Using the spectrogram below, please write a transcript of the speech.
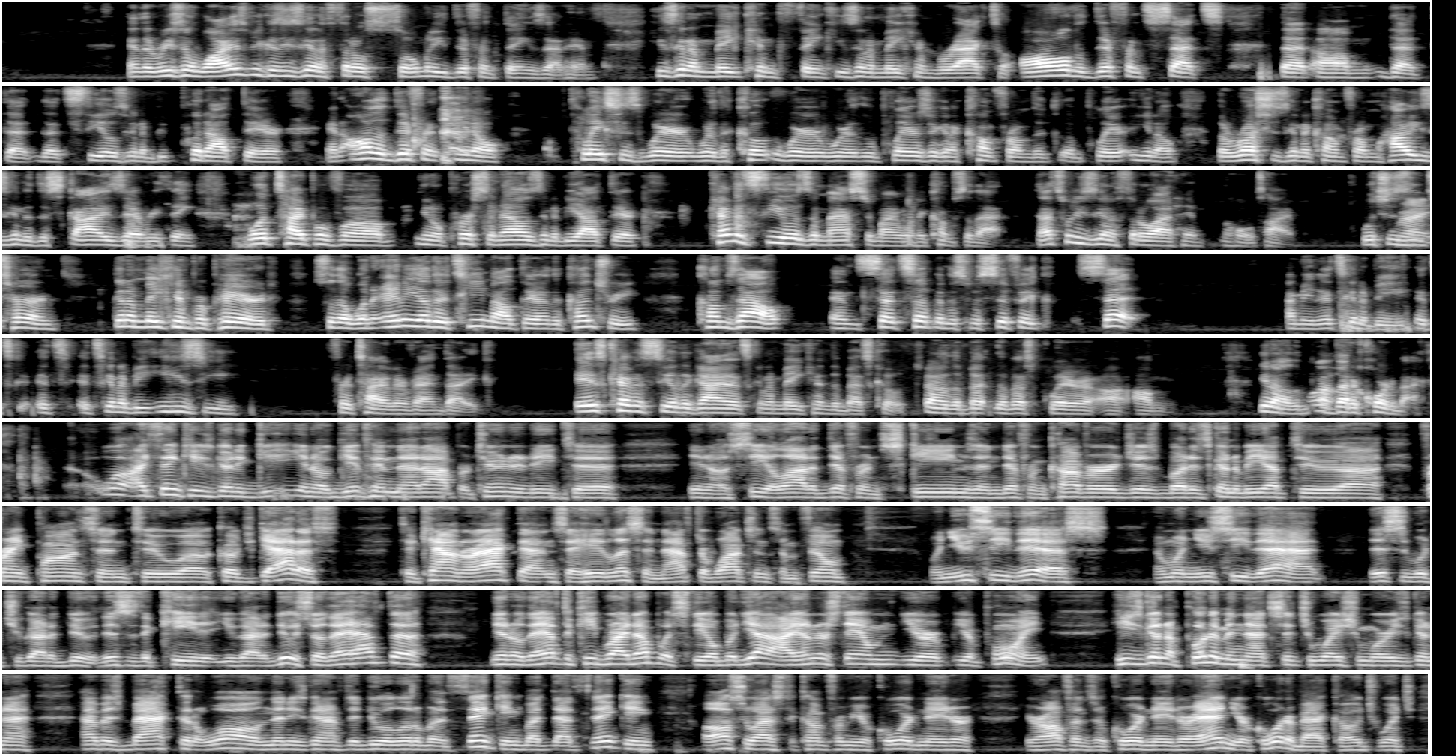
And the reason why is because he's going to throw so many different things at him. He's going to make him think. He's going to make him react to all the different sets that um that that that Steele's going to be put out there, and all the different you know places where where the co- where where the players are going to come from. The, the, player, you know, the rush is going to come from. How he's going to disguise everything. What type of uh you know personnel is going to be out there. Kevin Steele is a mastermind when it comes to that. That's what he's going to throw at him the whole time, which is right. in turn going to make him prepared so that when any other team out there in the country comes out and sets up in a specific set, I mean, it's gonna be it's it's it's gonna be easy for Tyler Van Dyke. Is Kevin Steele the guy that's gonna make him the best coach, uh, the be- the best player, uh, um, you know, well, a better quarterback? Well, I think he's gonna you know give him that opportunity to you know see a lot of different schemes and different coverages, but it's going to be up to uh, Frank Ponce and to uh, Coach Gattis to counteract that and say, hey, listen, after watching some film, when you see this and when you see that, this is what you got to do. This is the key that you got to do. So they have to, you know, they have to keep right up with Steele. But yeah, I understand your your point. He's going to put him in that situation where he's going to have his back to the wall, and then he's going to have to do a little bit of thinking. But that thinking also has to come from your coordinator, your offensive coordinator, and your quarterback coach, which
